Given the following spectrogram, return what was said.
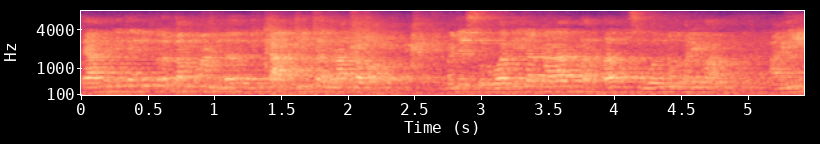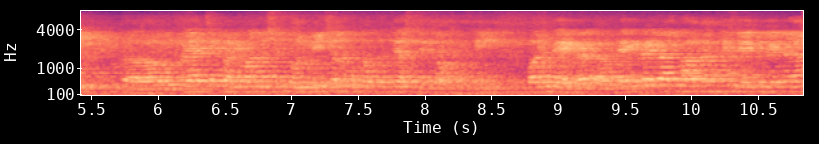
त्यामध्ये त्यांनी प्रथम मांडलं की कागदी चलनाचा वापर. म्हणजे सुरुवातीच्या काळात भारतात सुवर्ण परिमाण आणि रुपयाचे परिमाण अशी दोन्ही चलन पद्धती अस्तित्वात होती. पण वेगळ्या वेगवेगळ्या भागात वेगवेगळ्या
